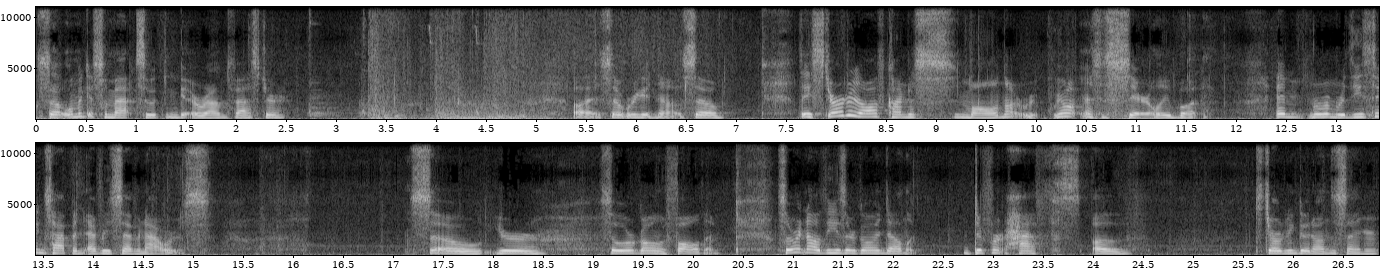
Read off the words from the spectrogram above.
So let me get some mats so we can get around faster. Alright, so we're good now. So they started off kind of small, not not necessarily, but and remember these things happen every seven hours. So you're so we're going to follow them. So right now these are going down like different halves of starting to go down the center.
